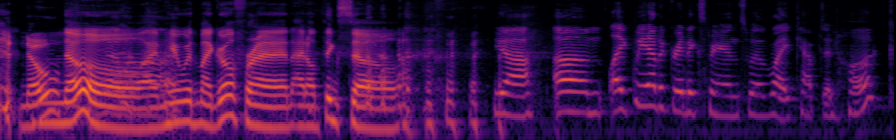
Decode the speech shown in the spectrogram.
no. no, I'm here with my girlfriend. I don't think so. yeah. Um, like we had a great experience with like Captain Hook.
